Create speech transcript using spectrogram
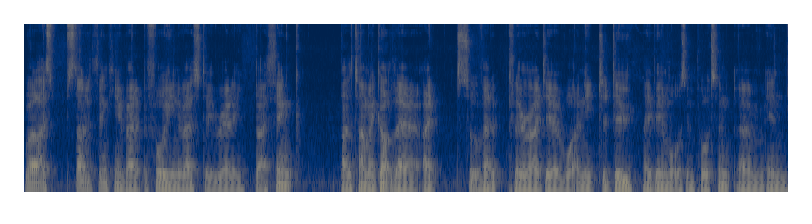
Well, I started thinking about it before university, really, but I think by the time I got there, I sort of had a clearer idea of what I need to do, maybe, and what was important um, in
